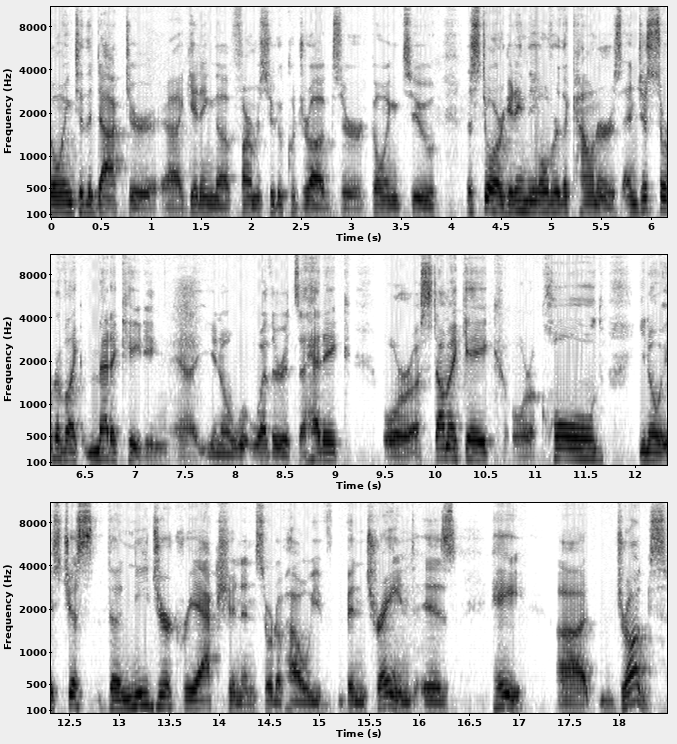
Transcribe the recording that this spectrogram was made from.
going to the doctor, uh, getting the pharmaceutical drugs, or going to the store, getting the over the counters, and just sort of like medicating, uh, you know, w- whether it's a headache or a stomach ache or a cold, you know, it's just the knee jerk reaction and sort of how we've been trained is hey, uh, drugs.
